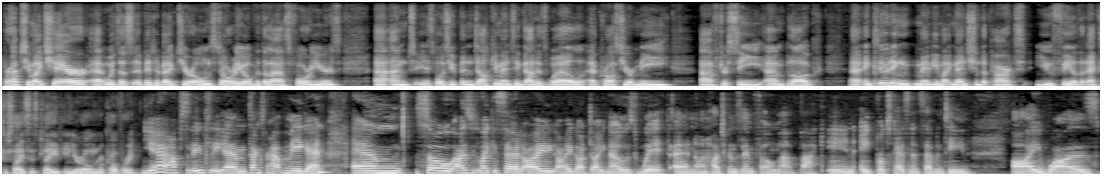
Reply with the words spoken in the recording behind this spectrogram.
Perhaps you might share uh, with us a bit about your own story over the last four years. Uh, and I suppose you've been documenting that as well across your Me After C um, blog. Uh, including maybe you might mention the part you feel that exercise has played in your own recovery. Yeah, absolutely. Um, thanks for having me again. Um, so, as like you said, I, I got diagnosed with uh, non-Hodgkin's lymphoma back in April 2017. I was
